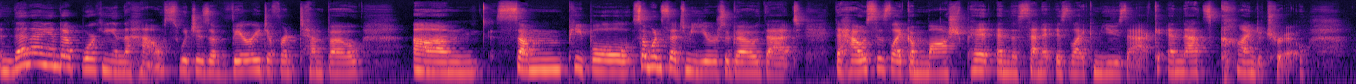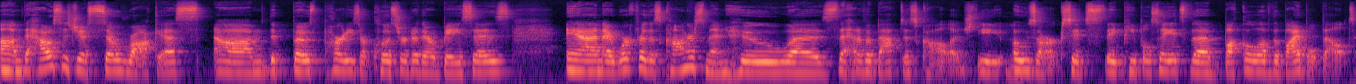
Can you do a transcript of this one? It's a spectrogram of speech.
And then I end up working in the House, which is a very different tempo. Um, some people, someone said to me years ago that the House is like a mosh pit and the Senate is like Muzak, and that's kind of true. Um, the House is just so raucous. Um, the, both parties are closer to their bases. And I work for this congressman who was the head of a Baptist college, the Ozarks. It's they people say it's the buckle of the Bible Belt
